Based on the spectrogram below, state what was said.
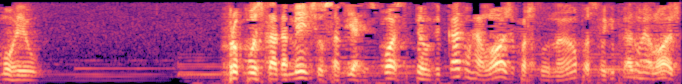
morreu. Propositadamente eu sabia a resposta. Perguntei, por causa de um relógio, pastor? Não, pastor, aqui por causa de um relógio.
